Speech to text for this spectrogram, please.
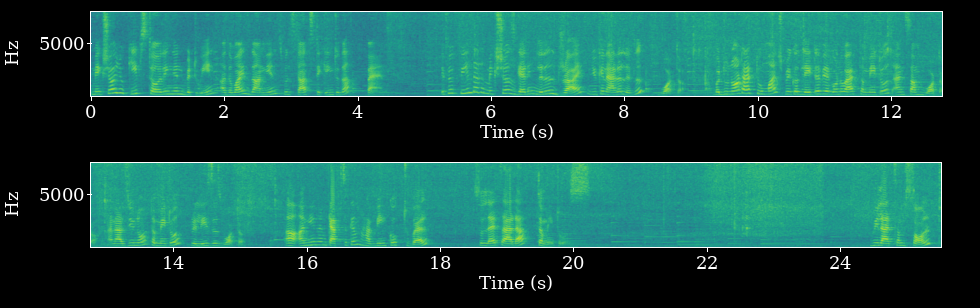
Make sure you keep stirring in between otherwise the onions will start sticking to the pan. If you feel that the mixture is getting little dry, you can add a little water. But do not add too much because later we are going to add tomatoes and some water. And as you know, tomato releases water. Uh, onion and capsicum have been cooked well. So let's add our tomatoes. We'll add some salt.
